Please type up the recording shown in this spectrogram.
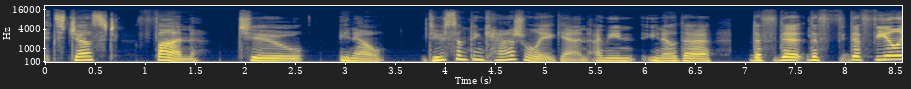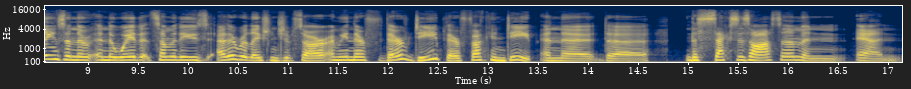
It's just fun to, you know, do something casually again. I mean, you know, the, the the the the feelings and the and the way that some of these other relationships are. I mean, they're they're deep. They're fucking deep, and the the the sex is awesome and and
